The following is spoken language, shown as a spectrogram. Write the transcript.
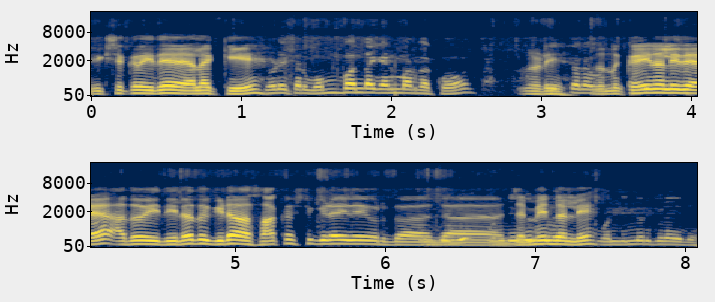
ವೀಕ್ಷಕರೇ ಇದೇ ಏಲಕ್ಕಿ. ನೋಡಿ ಸರ್ ಒಂಬಂದಾಗ ಏನು ಮಾಡಬೇಕು? ನೋಡಿ ನನ್ನ ಕೈನಲ್ಲಿದೆ. ಅದು ಇದಿರೋದು ಗಿಡ ಸಾಕಷ್ಟು ಗಿಡ ಇದೆ ಇವ್ರದ್ದು ಜಮೀನಲ್ಲಿ ಒಂದು ಇನ್ನೂರು ಗಿಡ ಇದೆ.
